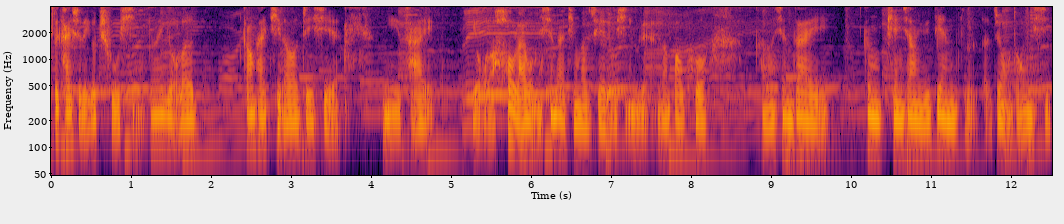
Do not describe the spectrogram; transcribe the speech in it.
最开始的一个雏形，因为有了刚才提到的这些，你才有了后来我们现在听到的这些流行音乐。那包括可能现在更偏向于电子的这种东西，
